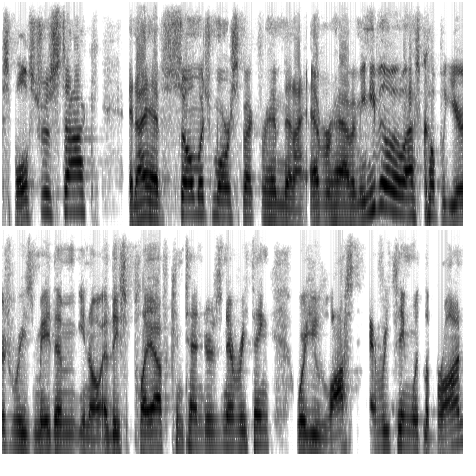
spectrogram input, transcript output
Spoelstra's stock, and I have so much more respect for him than I ever have. I mean, even though the last couple years where he's made them, you know, at least playoff contenders and everything, where you lost everything with LeBron,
